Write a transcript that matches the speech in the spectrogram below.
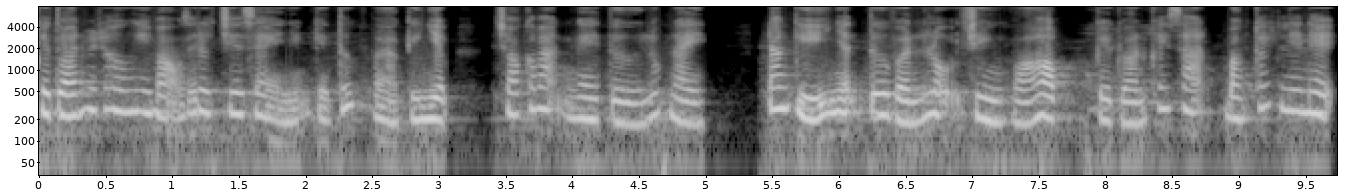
Kế toán Việt Hưng hy vọng sẽ được chia sẻ những kiến thức và kinh nghiệm cho các bạn ngay từ lúc này. Đăng ký nhận tư vấn lộ trình khóa học, kế toán khách sạn bằng cách liên hệ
